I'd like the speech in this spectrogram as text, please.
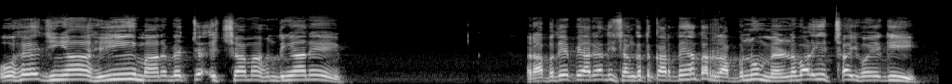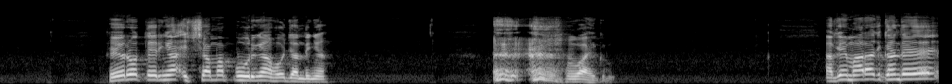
ਉਹੇ ਜੀਆਂ ਹੀ ਮਨ ਵਿੱਚ ਇੱਛਾਵਾਂ ਹੁੰਦੀਆਂ ਨੇ। ਰੱਬ ਦੇ ਪਿਆਰਿਆਂ ਦੀ ਸੰਗਤ ਕਰਦੇ ਆ ਤਾਂ ਰੱਬ ਨੂੰ ਮਿਲਣ ਵਾਲੀ ਇੱਛਾ ਹੀ ਹੋਏਗੀ। ਫਿਰ ਉਹ ਤੇਰੀਆਂ ਇੱਛਾਵਾਂ ਪੂਰੀਆਂ ਹੋ ਜਾਂਦੀਆਂ। ਵਾਹਿਗੁਰੂ। ਅੱਗੇ ਮਹਾਰਾਜ ਕਹਿੰਦੇ,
